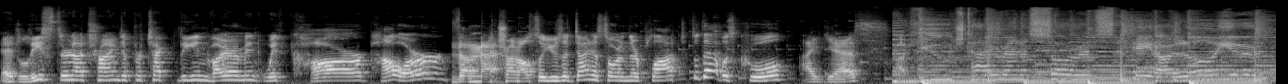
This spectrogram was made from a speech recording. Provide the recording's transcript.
At least they're not trying to protect the environment with car power. The Metron also use a dinosaur in their plot, so that was cool, I guess. A huge Tyrannosaurus ate our lawyer.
